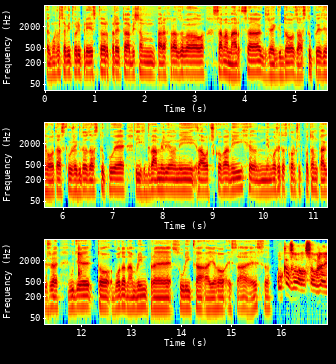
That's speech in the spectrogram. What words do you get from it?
tak možno sa vytvorí priestor preto, aby som parafrazoval sama Marca, že kto zastupuje z jeho otázku, že kto zastupuje tých 2 milióny zaočkovaných. Nemôže to skončiť potom tak, že bude to voda na mlyn pre Sulíka a jeho SAS? Ukazovalo sa už aj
